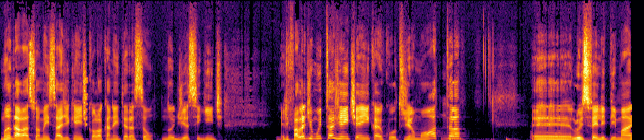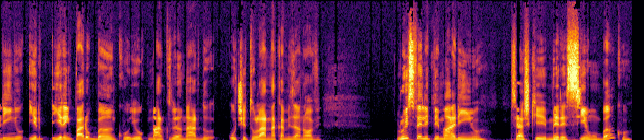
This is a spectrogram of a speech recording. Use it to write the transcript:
Manda lá sua mensagem que a gente coloca na interação no dia seguinte. Ele fala de muita gente aí, hein, Caio Couto? Jean Mota, uhum. É, Luiz Felipe e Marinho ir, irem para o banco e o Marcos Leonardo, o titular na camisa 9. Luiz Felipe e Marinho, você acha que mereciam um banco?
